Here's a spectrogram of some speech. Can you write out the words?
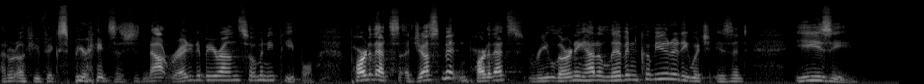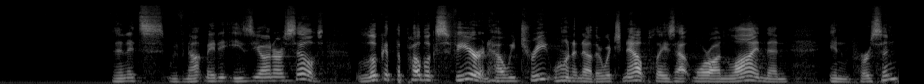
I don't know if you've experienced this, just not ready to be around so many people. Part of that's adjustment, and part of that's relearning how to live in community, which isn't easy. And it's we've not made it easy on ourselves. Look at the public sphere and how we treat one another, which now plays out more online than in person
